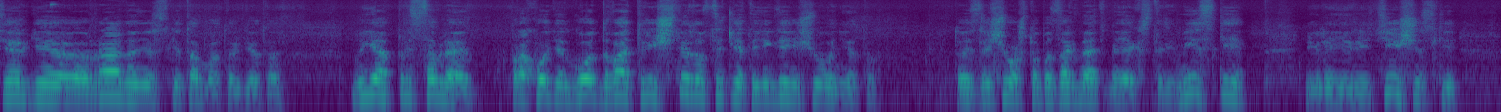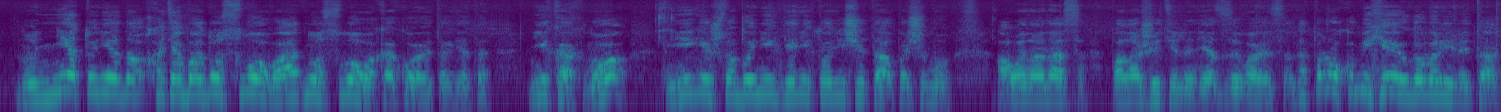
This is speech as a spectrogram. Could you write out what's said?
Сергей Радонежский там это где-то. Ну я представляю, проходит год, два, три, 14 лет, и нигде ничего нету. То есть для чего? Чтобы загнать меня экстремистски или еретически. Но нету ни одного, хотя бы одно слово, одно слово какое-то где-то. Никак. Но книги, чтобы нигде никто не читал. Почему? А он о нас положительно не отзывается. Да пророку Михею говорили так.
